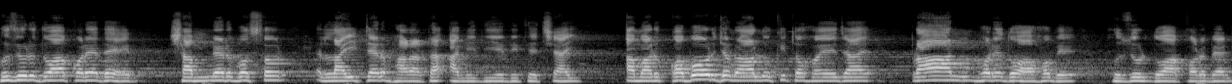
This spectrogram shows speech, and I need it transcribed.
হুজুর দোয়া করে দেন। সামনের বছর লাইটের ভাড়াটা আমি দিয়ে দিতে চাই। আমার কবর যেন আলোকিত হয়ে যায়, প্রাণ ভরে দোয়া হবে। হুজুর দোয়া করবেন।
